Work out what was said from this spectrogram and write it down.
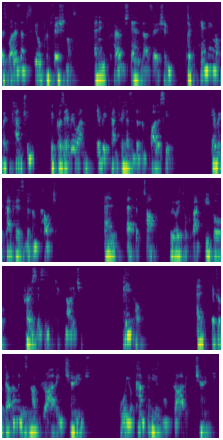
as well as upskill professionals and encourage standardization depending on the country, because everyone, every country has a different policy, every country has a different culture. And at the top, we always talk about people, processes, and technology. People. And if your government is not driving change, or your company is not driving change,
